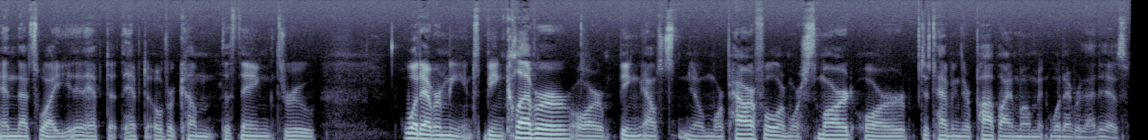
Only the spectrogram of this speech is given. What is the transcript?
and that's why they have to they have to overcome the thing through whatever means being clever or being out you know more powerful or more smart or just having their popeye moment whatever that is.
